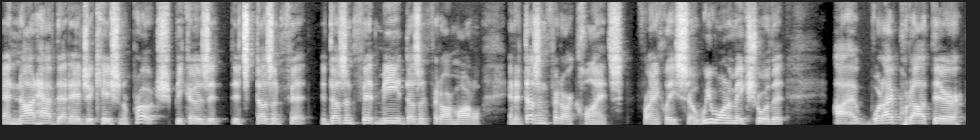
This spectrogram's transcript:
and not have that education approach because it it doesn't fit. It doesn't fit me. It doesn't fit our model, and it doesn't fit our clients, frankly. So we want to make sure that I, what I put out there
